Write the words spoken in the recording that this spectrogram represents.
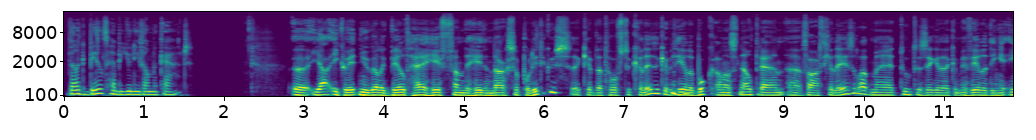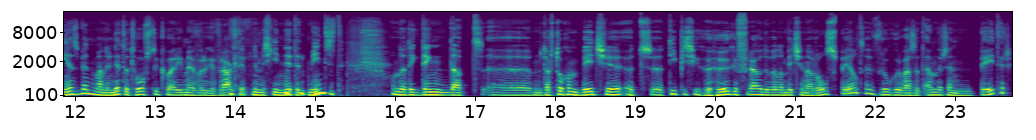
Welk beeld hebben jullie van elkaar? Uh, ja, ik weet nu welk beeld hij heeft van de hedendaagse politicus. Ik heb dat hoofdstuk gelezen. Ik heb het hele boek aan een sneltreinvaart uh, gelezen. Laat mij toe te zeggen dat ik het met vele dingen eens ben. Maar nu net het hoofdstuk waar u mij voor gevraagd hebt, nu misschien net het minst. Omdat ik denk dat uh, daar toch een beetje het typische geheugenfraude wel een beetje een rol speelt. Hè. Vroeger was het anders en beter.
